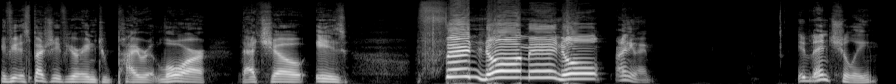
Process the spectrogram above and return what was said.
if you especially if you're into pirate lore, that show is phenomenal. Anyway, eventually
